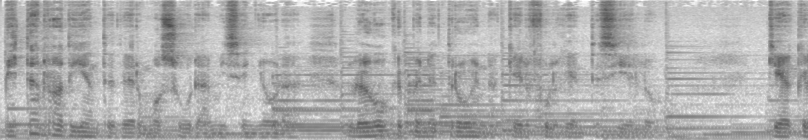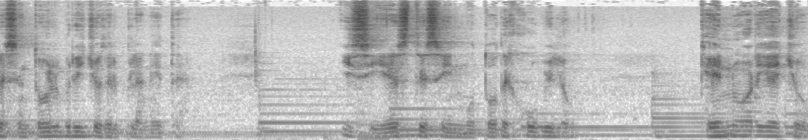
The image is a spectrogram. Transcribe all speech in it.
Vi tan radiante de hermosura a mi señora luego que penetró en aquel fulgente cielo, que acrecentó el brillo del planeta y si éste se inmutó de júbilo, ¿qué no haría yo,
